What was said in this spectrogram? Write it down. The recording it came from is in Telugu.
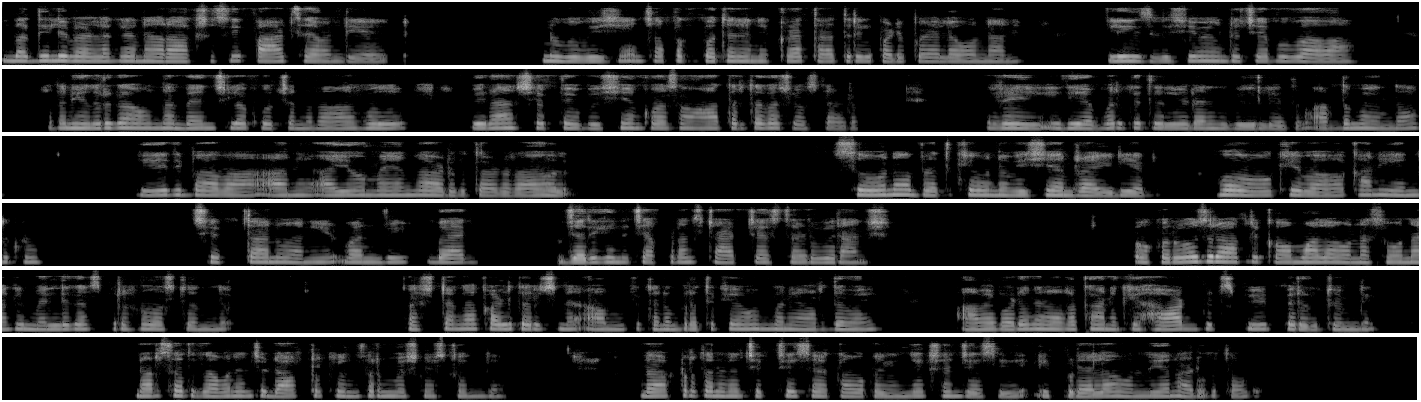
బదిలి వెళ్ళగా నా రాక్షసి పార్ట్ సెవెంటీ ఎయిట్. నువ్వు విషయం చెప్పకపోతే నేను ఎక్కడ తలతిరిగి పడిపోయేలా ఉన్నాను. ప్లీజ్ విషయం ఏంటో చెప్పు బావా. అతని ఎదురుగా ఉన్న బెంచ్లో కూర్చున్న రాహుల్ విరాజ్ చెప్పే విషయం కోసం ఆతృతగా చూస్తాడు. రే ఇది ఎవరికి తెలియడానికి వీల్లేదు. అర్థమైందా? ఏది బావా అని అయోమయంగా అడుగుతాడు రాహుల్. సోనా బ్రతికి ఉన్న విషయం రా ఇడియట్. ఓ ఓకే బావా కానీ ఎందుకు? చెప్తాను అని వన్ వీక్ బ్యాక్ జరిగింది. చెప్పడం స్టార్ట్ చేస్తాడు విరాంష్ ఒకరోజు రాత్రి కోమాలో ఉన్న సోనాకి మెల్లిగా స్పృహ వస్తుంది. కష్టంగా కళ్ళు తెరిచిన ఆమెకి తన బ్రతికే ఉందని అర్థమై ఆమె పడిన నరకానికి హార్ట్ బీట్ స్పీడ్ పెరుగుతుంది. నర్స్ అది గమనించి డాక్టర్కి ఇన్ఫర్మేషన్ ఇస్తుంది. డాక్టర్ తనని చెక్ చేశాక ఒక ఇంజెక్షన్ చేసి ఇప్పుడు ఎలా ఉంది? అని అడుగుతాడు.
